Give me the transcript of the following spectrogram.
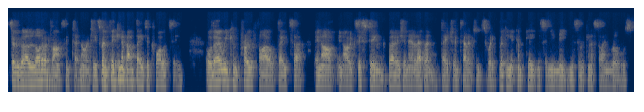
so we've got a lot of advancing technologies. When thinking about data quality, although we can profile data in our in our existing version 11 data intelligence suite, looking at completeness and uniqueness, and we can assign rules.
